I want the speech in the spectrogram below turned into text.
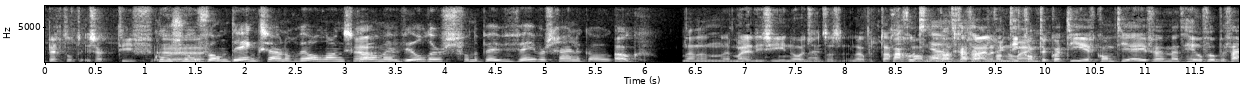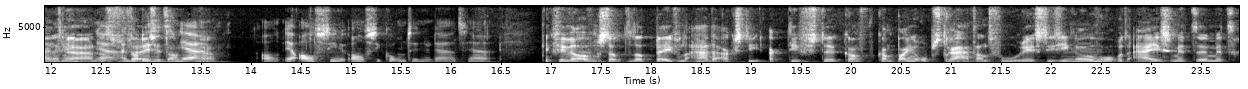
Pechtold is actief. Eh, van Denk zou nog wel langskomen. En Wilders van de PVV waarschijnlijk ook. Ook? Nou, dan, eh, maar die zie je nooit, want dan lopen 80 Maar goed, man Ja. gaat dat? beveiliging Want die omheen. komt een kwartier, komt hij even met heel veel beveiliging. Ja, dat En dat is het dan. Ja, Ja. Al, ja als, die, als die komt inderdaad. Ja. Ik vind wel overigens dat, dat PvdA de actie- actiefste cam- campagne op straat aan het voeren is. Die zie Mhm. ik over op het ijs met, eh, met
